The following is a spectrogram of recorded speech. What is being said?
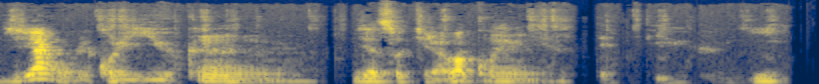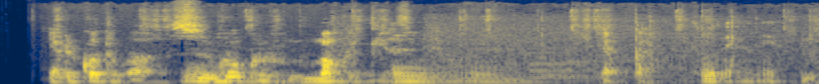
じゃあ俺これ言うから、うん。じゃあそちらはこれやってっていうふうにやることがすごくうまくいくやうんつだよ、やっぱり。そうだよねうん。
